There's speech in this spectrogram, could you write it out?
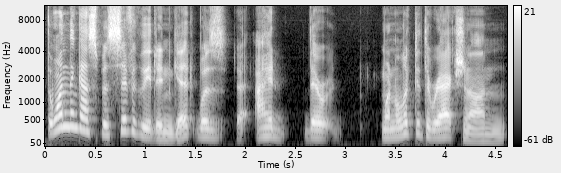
The one thing I specifically didn't get was uh, I had there when I looked at the reaction on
